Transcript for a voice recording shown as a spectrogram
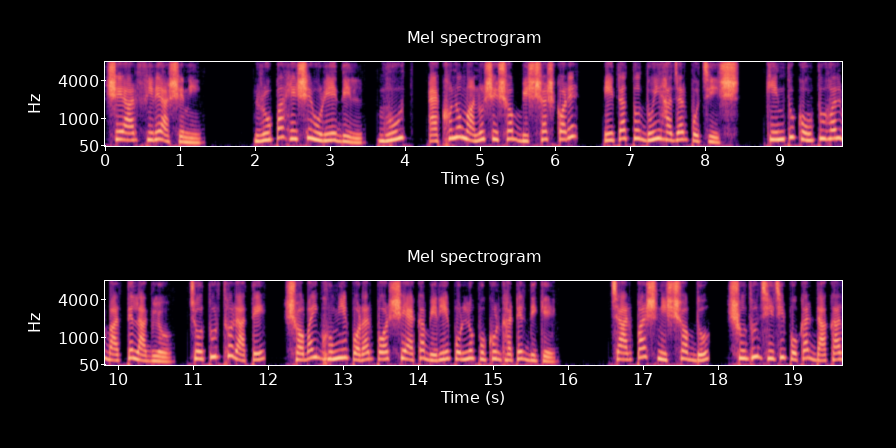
সে আর ফিরে আসেনি। রূপা হেসে উড়িয়ে দিল, ভূত, এখনও মানুষ এসব বিশ্বাস করে? এটা তো দুই হাজার পঁচিশ। কিন্তু কৌতূহল বাড়তে লাগল। চতুর্থ রাতে, সবাই ঘুমিয়ে পড়ার পর সে একা বেরিয়ে পড়ল পুকুর ঘাটের দিকে। চারপাশ নিঃশব্দ শুধু ঝিঝি পোকার ডাক আর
